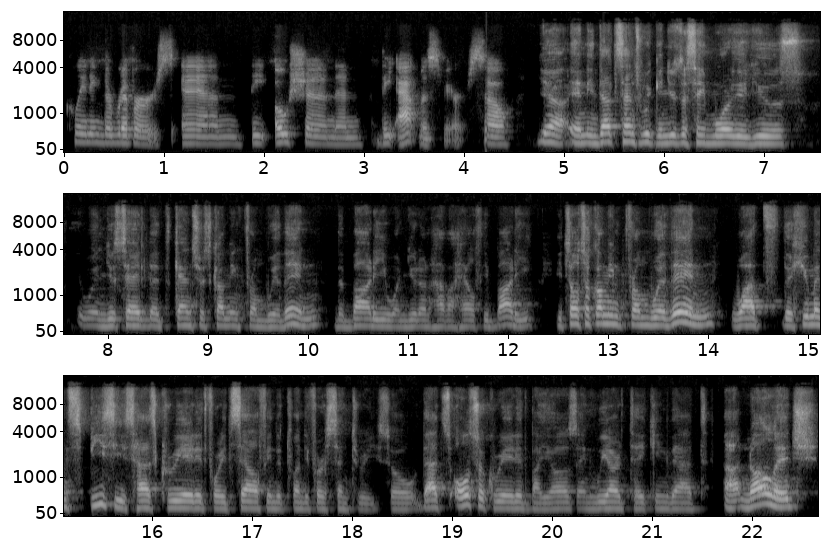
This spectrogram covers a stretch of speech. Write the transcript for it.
cleaning the rivers and the ocean and the atmosphere. So, yeah, and in that sense, we can use the same word you use when you said that cancer is coming from within the body when you don't have a healthy body it's also coming from within what the human species has created for itself in the 21st century. So that's also created by us, and we are taking that uh, knowledge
